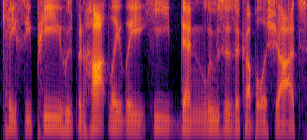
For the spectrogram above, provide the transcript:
KCP, who's been hot lately. He then loses a couple of shots.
